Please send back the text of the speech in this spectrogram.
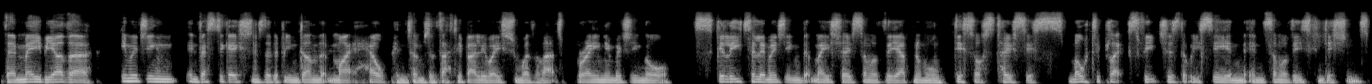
there may be other imaging investigations that have been done that might help in terms of that evaluation, whether that's brain imaging or skeletal imaging that may show some of the abnormal dysostosis multiplex features that we see in, in some of these conditions.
